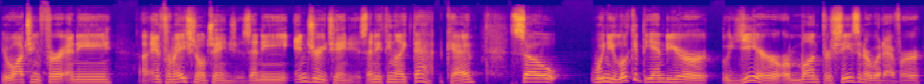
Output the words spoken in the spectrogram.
you're watching for any uh, informational changes, any injury changes, anything like that. Okay. So when you look at the end of your year or month or season or whatever,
